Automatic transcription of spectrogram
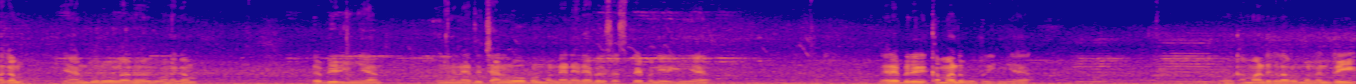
வணக்கம். என் அன்பு உறவுகள் அனைவருக்கும் வணக்கம். எப்படி இருக்கீங்க? நேற்று சேனல் ஓப்பன் பண்ணேன் நிறைய பேர் சப்ஸ்கிரைப் பண்ணியிருக்கீங்க. நிறைய பேர் கமாண்டு போட்டிருக்கீங்க. உங்கள் கமாண்டுக்கெல்லாம் ரொம்ப நன்றி.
